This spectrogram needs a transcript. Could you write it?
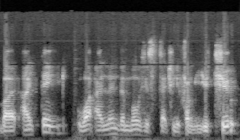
but I think what I learned the most is actually from YouTube.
